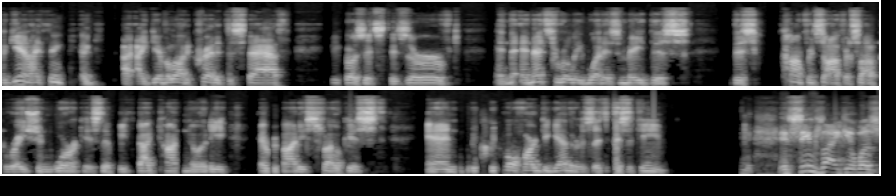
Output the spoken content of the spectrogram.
again, I think I, I give a lot of credit to staff because it's deserved, and and that's really what has made this this conference office operation work is that we've got continuity, everybody's focused, and we, we pull hard together as a, as a team. It seems like it was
